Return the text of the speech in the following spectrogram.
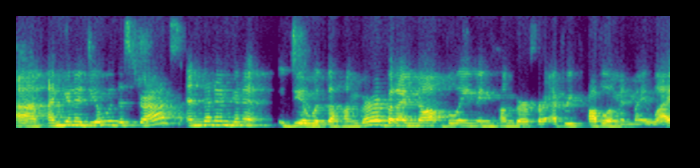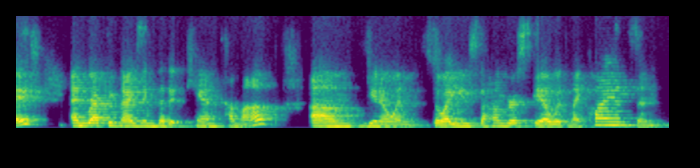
um, I'm going to deal with the stress and then I'm going to deal with the hunger, but I'm not blaming hunger for every problem in my life and recognizing that it can come up. Um, you know, and so I use the hunger scale with my clients and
